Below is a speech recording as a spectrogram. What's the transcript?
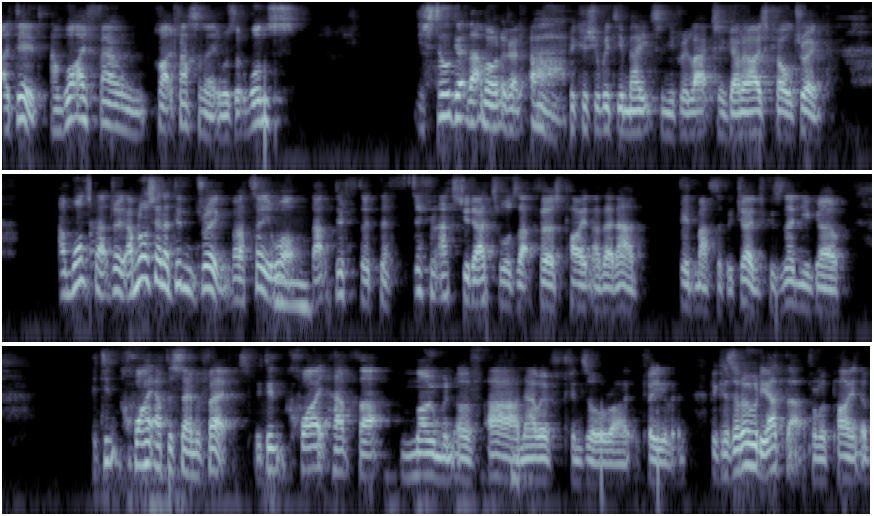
I did. And what I found quite fascinating was that once you still get that moment of going, ah, because you're with your mates and you've relaxed and you've got an ice cold drink. And once that drink, I'm not saying I didn't drink, but I'll tell you what, mm. that diff, the, the, different attitude I had towards that first pint I then had did massively change because then you go, it didn't quite have the same effect. It didn't quite have that moment of, ah, now everything's all right feeling because I'd already had that from a pint of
